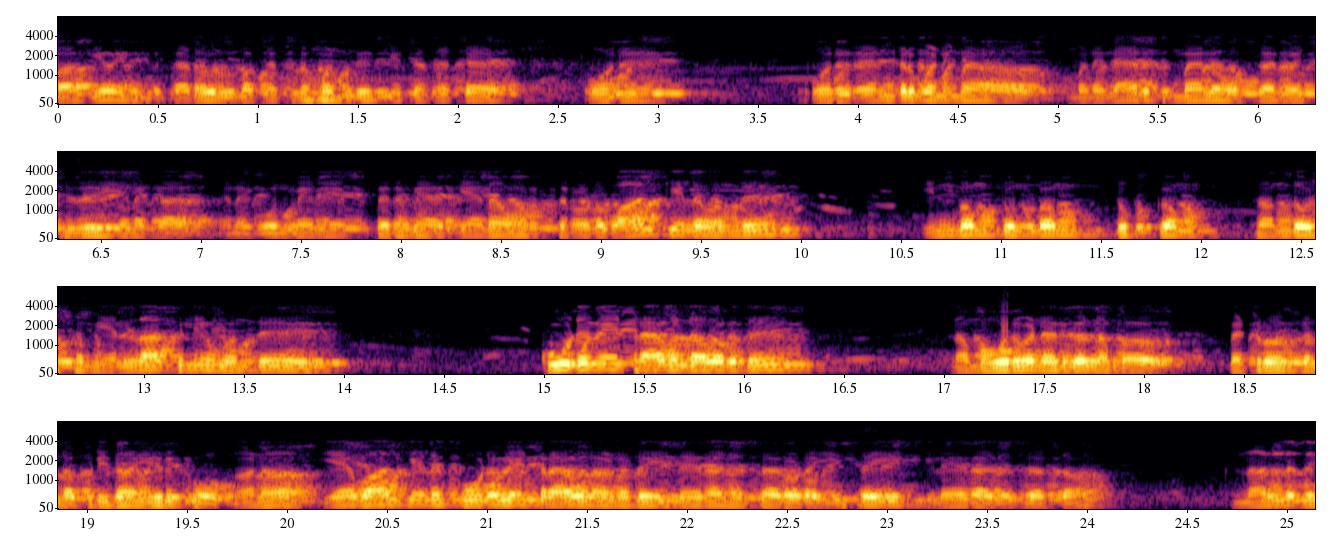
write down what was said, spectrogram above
பாக்கியம் இந்த கடவுள் பக்கத்தில் வந்து கிட்டத்தட்ட ஒரு ஒரு ரெண்டரை மணி மணி நேரத்துக்கு மேலே உட்கார வச்சது எனக்கு எனக்கு உண்மையிலேயே பெருமையாக இருக்குது ஏன்னா ஒருத்தரோட வாழ்க்கையில் வந்து இன்பம் துன்பம் துக்கம் சந்தோஷம் எல்லாத்துலயும் வந்து கூடவே டிராவல் ஆகிறது நம்ம உறவினர்கள் நம்ம பெற்றோர்கள் அப்படிதான் இருக்கும். ஆனா என் வாழ்க்கையில கூடவே டிராவல் ஆனது இளையராஜா சாரோட இசை இளையராஜா சார் தான். நல்லது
